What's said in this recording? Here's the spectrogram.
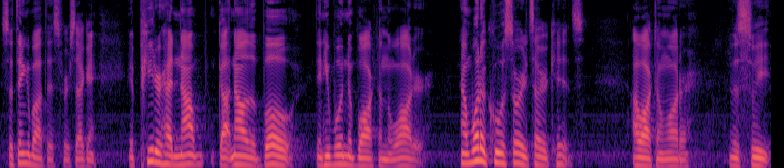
So think about this for a second. If Peter had not gotten out of the boat, then he wouldn't have walked on the water. Now, what a cool story to tell your kids. I walked on water. It was sweet.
